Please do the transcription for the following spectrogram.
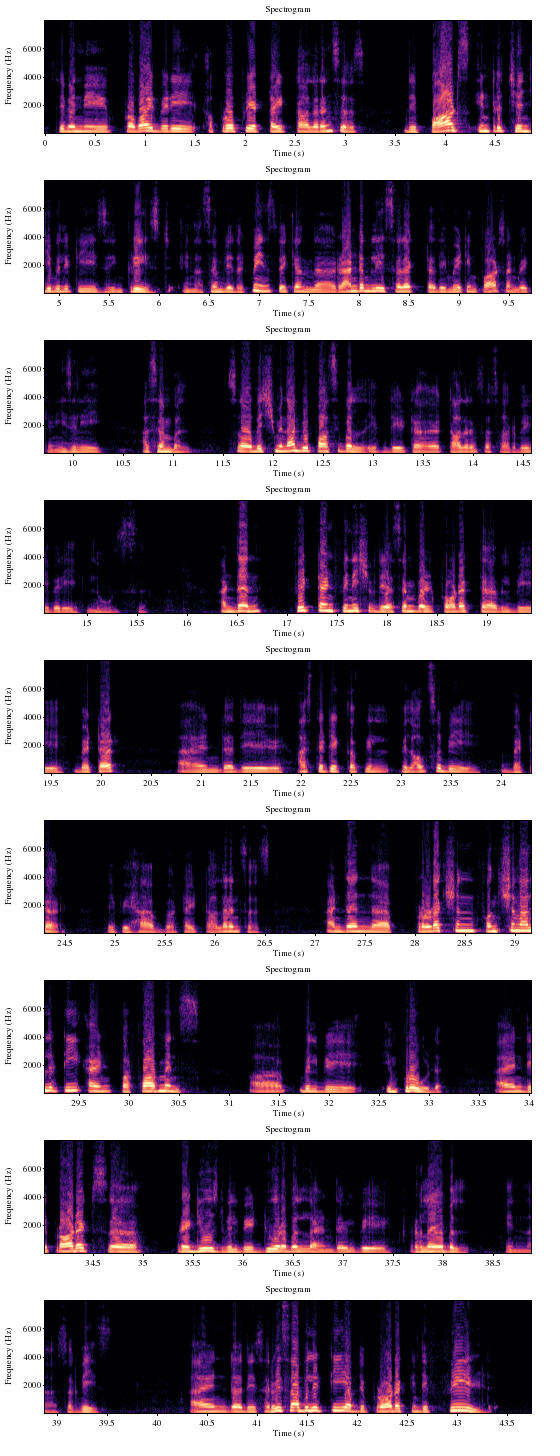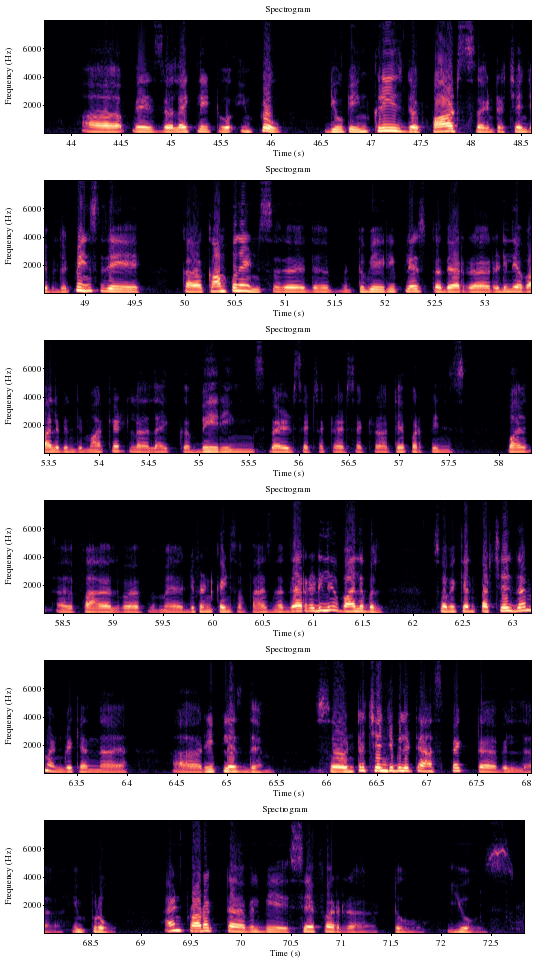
See when we provide very appropriate tight tolerances the parts interchangeability is increased in assembly that means we can randomly select the mating parts and we can easily assemble so, which may not be possible if data tolerances are very very loose. And then fit and finish of the assembled product uh, will be better. And uh, the aesthetic appeal will also be better if we have uh, tight tolerances. And then production functionality and performance will be improved. And the products produced will be durable and they will be reliable in uh, service and uh, the serviceability of the product in the field uh, is likely to improve due to increased parts interchangeable. That means the components the, to be replaced they are readily available in the market like bearings belts etc etc taper pins different kinds of fasteners they are readily available. So we can purchase them and we can uh, replace them. So, interchangeability aspect uh, will uh, improve and product uh, will be safer uh, to use.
